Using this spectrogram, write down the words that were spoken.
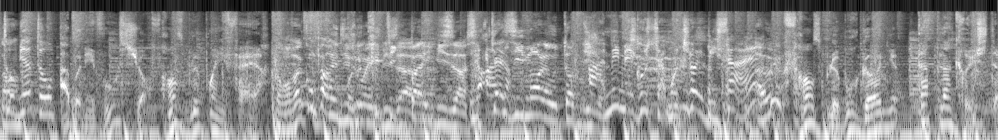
maintenant. bientôt. Abonnez-vous sur francebleu.fr. Bon, on va comparer On Dijon ne et Ibiza. pas Ibiza, c'est quasiment la hauteur de Dijon. Ah, mais me gusta mucho Ibiza, hein Ah oui France Bleu Bourgogne tape l'incruste,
